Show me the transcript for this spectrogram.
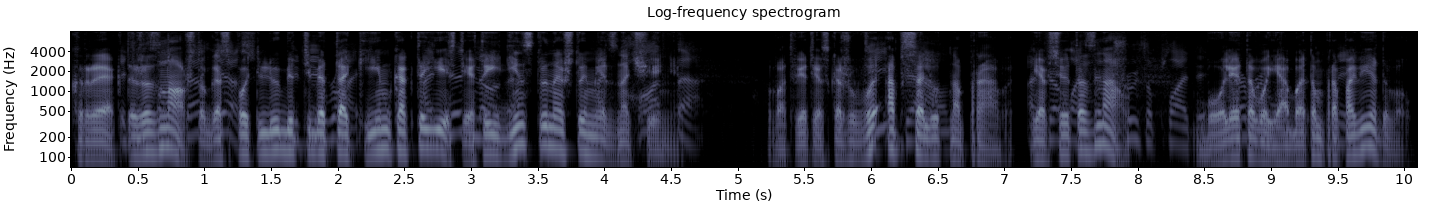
Крэг, ты же знал, что Господь любит тебя таким, как ты есть, и это единственное, что имеет значение. В ответ я скажу, вы абсолютно правы. Я все это знал. Более того, я об этом проповедовал.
